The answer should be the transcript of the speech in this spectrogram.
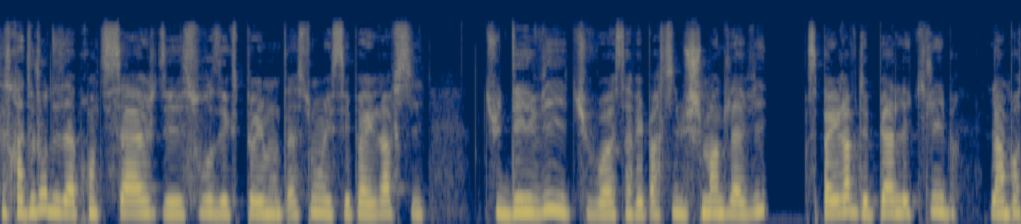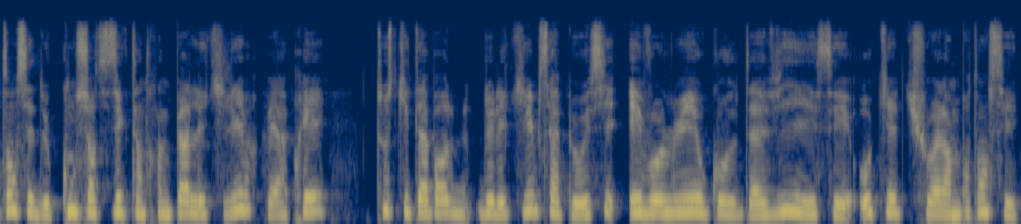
Ça sera toujours des apprentissages, des sources d'expérimentation. Et c'est pas grave si tu dévis, tu vois, ça fait partie du chemin de la vie. C'est pas grave de perdre l'équilibre. L'important, c'est de conscientiser que tu es en train de perdre l'équilibre. Et après, tout ce qui t'apporte de l'équilibre, ça peut aussi évoluer au cours de ta vie. Et c'est ok, tu vois. L'important, c'est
